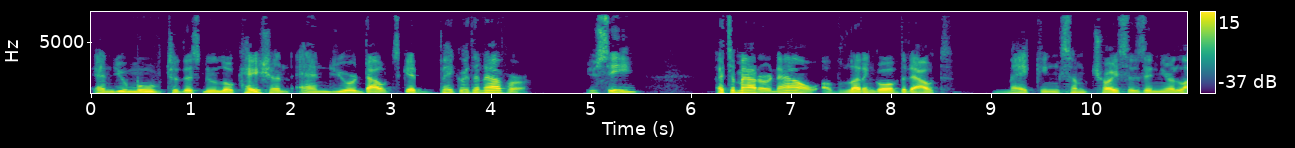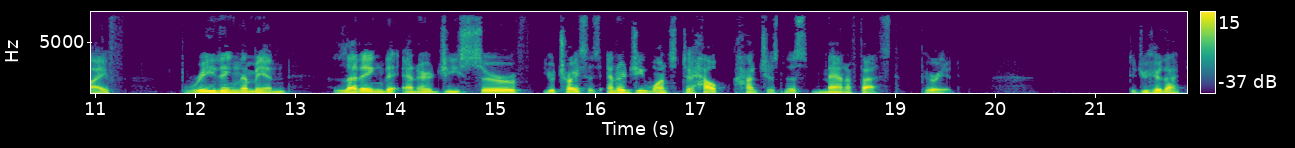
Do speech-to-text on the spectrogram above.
and you move to this new location, and your doubts get bigger than ever. You see? It's a matter now of letting go of the doubt, making some choices in your life, breathing them in, letting the energy serve your choices. Energy wants to help consciousness manifest, period. Did you hear that?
